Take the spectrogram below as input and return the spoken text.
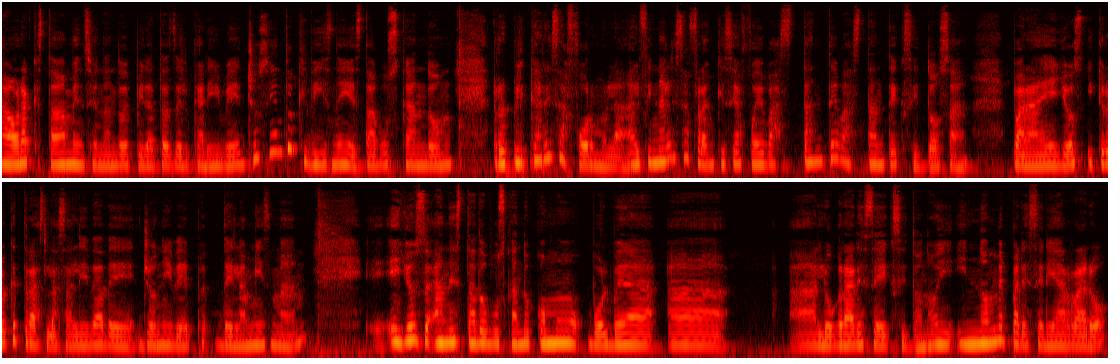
ahora que estaba mencionando de Piratas del Caribe, yo siento que Disney está buscando replicar esa fórmula. Al final esa franquicia fue bastante, bastante exitosa para ellos y creo que tras la salida de Johnny Depp de la misma, ellos han estado buscando cómo volver a, lograr ese éxito, ¿no? Y, y, no me parecería raro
